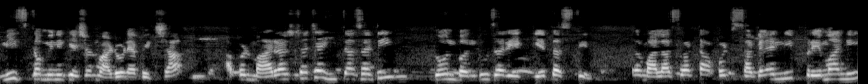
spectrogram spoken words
मिसकम्युनिकेशन वाढवण्यापेक्षा आपण महाराष्ट्राच्या हितासाठी दोन बंधू जर एक येत असतील तर मला असं वाटतं आपण सगळ्यांनी प्रेमाने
